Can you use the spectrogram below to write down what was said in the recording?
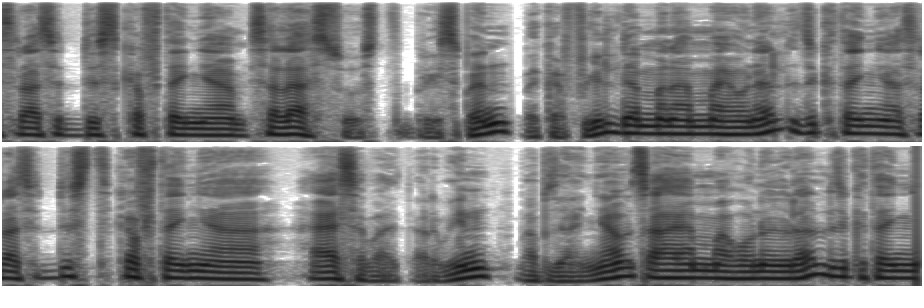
16፣ ከፍተኛ 33። ብሪስበን በከፊል ደመናማ ይሆናል። ዝቅተኛ 16፣ ከፍተኛ 27። ዳርዊን በአብዛኛው ፀሐያማ ሆኖ ይውላል። ዝቅተኛ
